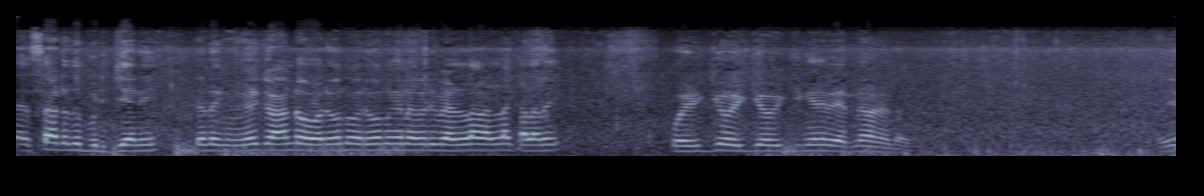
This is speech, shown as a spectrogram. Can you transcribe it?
രസമായിട്ടത് പിടിക്കാൻ എന്നിട്ട് നിങ്ങൾക്ക് കാണണ്ട ഓരോന്ന് ഓരോന്ന് ഇങ്ങനെ ഒരു വെള്ള വെള്ള കളറ് ഒഴുകി ഒഴുകി ഒഴുകി ഇങ്ങനെ വരുന്നതാണ് കേട്ടോ. ഈ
